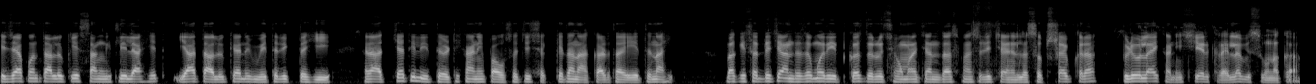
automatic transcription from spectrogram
हे जे आपण तालुके सांगितलेले आहेत या तालुक्याने व्यतिरिक्तही राज्यातील इतर ठिकाणी पावसाची शक्यता नाकारता येत नाही. बाकी सध्याच्या अंदाजामध्ये इतकंच दररोजच्या हवामानाचे अंदाज पाहण्यासाठी चॅनलला सबस्क्राईब करा व्हिडिओ लाईक आणि शेअर करायला विसरू नका.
